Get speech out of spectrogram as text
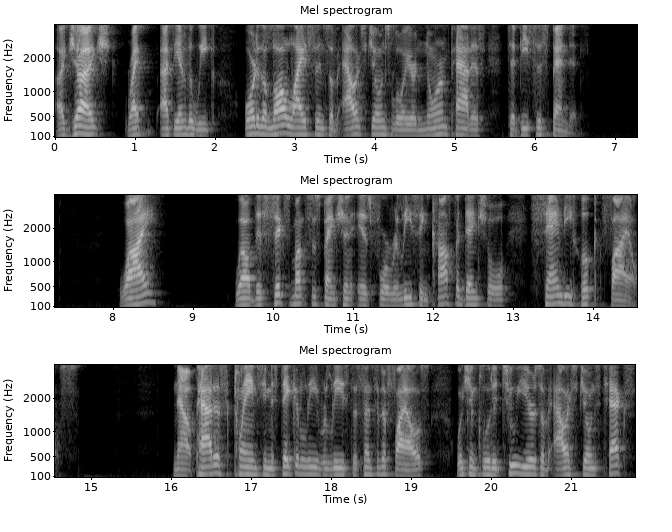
A judge, right at the end of the week, ordered the law license of Alex Jones' lawyer, Norm Pattis, to be suspended. Why? Well, this six month suspension is for releasing confidential Sandy Hook files. Now, Pattis claims he mistakenly released the sensitive files, which included two years of Alex Jones' texts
